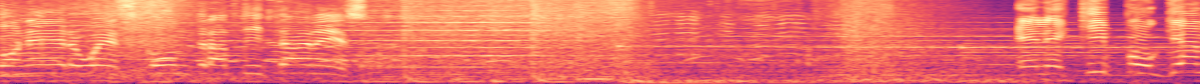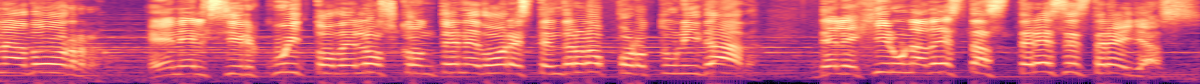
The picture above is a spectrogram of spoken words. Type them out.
con héroes contra titanes. El equipo ganador en el circuito de los contenedores tendrá la oportunidad de elegir una de estas tres estrellas.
